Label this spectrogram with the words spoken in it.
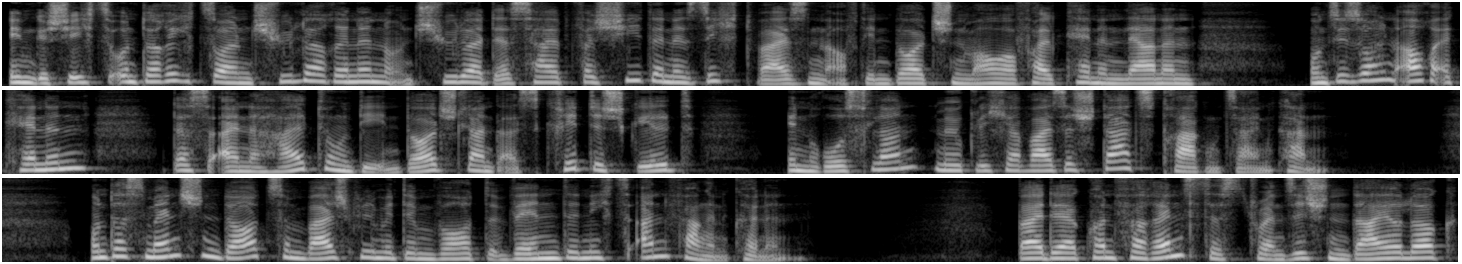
Im Geschichtsunterricht sollen Schülerinnen und Schüler deshalb verschiedene Sichtweisen auf den deutschen Mauerfall kennenlernen und sie sollen auch erkennen, dass eine Haltung, die in Deutschland als kritisch gilt, in Russland möglicherweise staatstragend sein kann. Und dass Menschen dort zum Beispiel mit dem Wort Wende nichts anfangen können. Bei der Konferenz des Transition Dialogue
